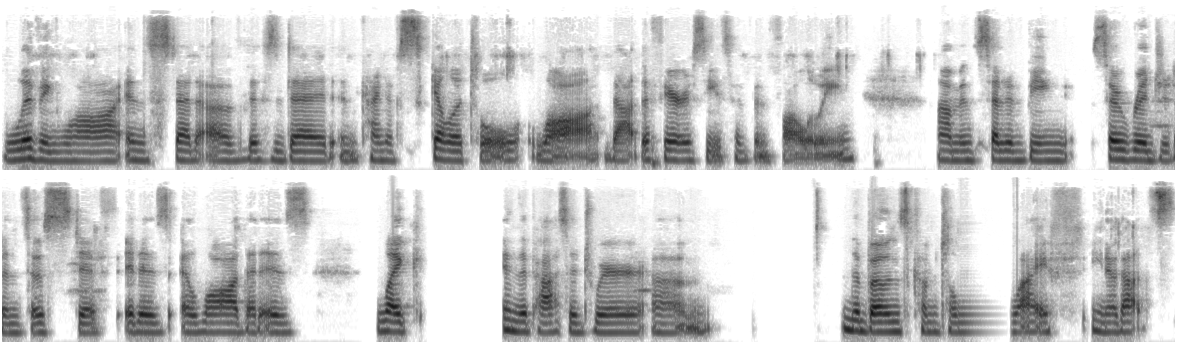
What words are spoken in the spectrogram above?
living law instead of this dead and kind of skeletal law that the pharisees have been following. Um, instead of being so rigid and so stiff it is a law that is like in the passage where um, the bones come to life you know that's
